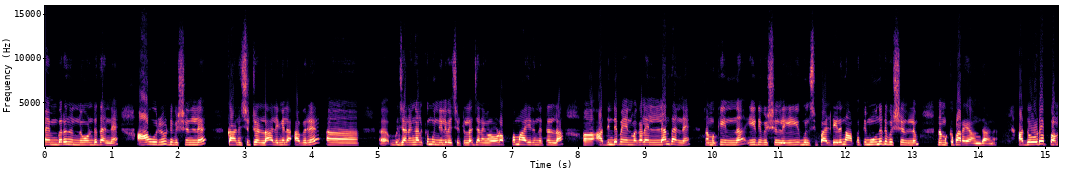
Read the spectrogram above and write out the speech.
മെമ്പർ നിന്നുകൊണ്ട് തന്നെ ആ ഒരു ഡിവിഷനിൽ കാണിച്ചിട്ടുള്ള അല്ലെങ്കിൽ അവരെ ജനങ്ങൾക്ക് മുന്നിൽ വെച്ചിട്ടുള്ള ജനങ്ങളോടൊപ്പം ആയിരുന്നിട്ടുള്ള ആ, അതിന്റെ മേന്മകളെല്ലാം തന്നെ നമുക്ക് ഇന്ന് ഈ ഡിവിഷനിൽ ഈ മുനിസിപ്പാലിറ്റിയിലെ നാൽപ്പത്തി മൂന്ന് ഡിവിഷനിലും നമുക്ക് പറയാവുന്നതാണ്. അതോടൊപ്പം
